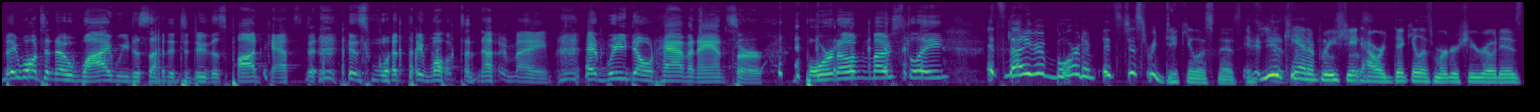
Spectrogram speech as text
They want to know why we decided to do this podcast. is what they want to know, man. And we don't have an answer. Boredom, mostly. It's not even boredom. It's just ridiculousness. If It you can't appreciate how ridiculous Murder She Wrote is,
